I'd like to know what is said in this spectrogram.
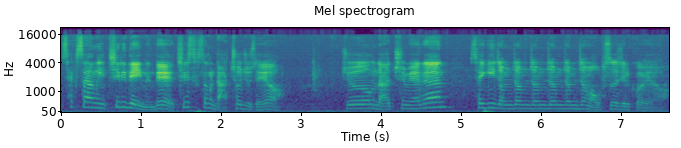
색상이 7이 돼 있는데 7 색상을 낮춰 주세요. 쭉 낮추면은 색이 점점 점점 점점 없어질 거예요.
